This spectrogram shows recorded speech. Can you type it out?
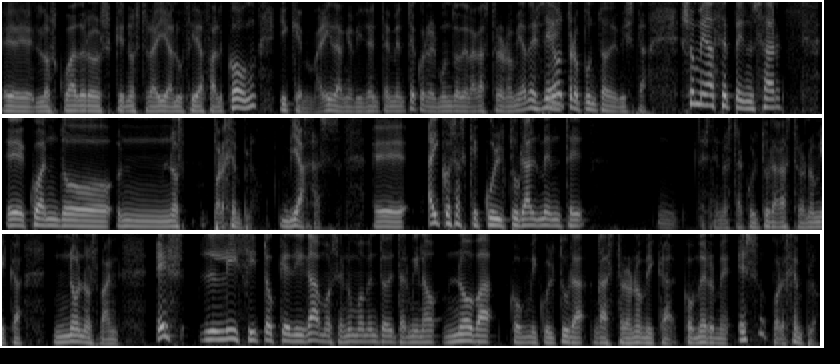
eh, los cuadros que nos traía Lucía Falcón y que maridan, evidentemente, con el mundo de la gastronomía desde otro punto de vista. Eso me hace pensar eh, cuando mm, nos, por ejemplo, viajas. Eh, hay cosas que culturalmente desde nuestra cultura gastronómica no nos van. ¿Es lícito que digamos en un momento determinado no va con mi cultura gastronómica comerme eso? Por ejemplo,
